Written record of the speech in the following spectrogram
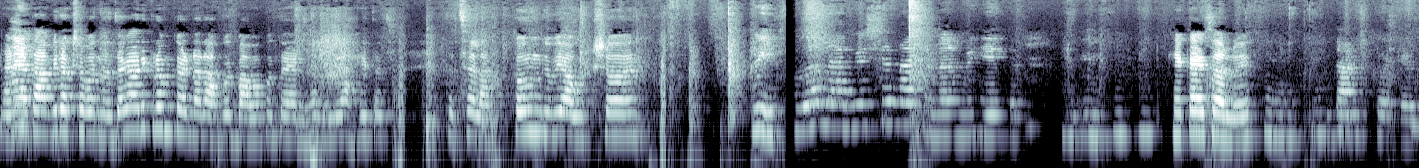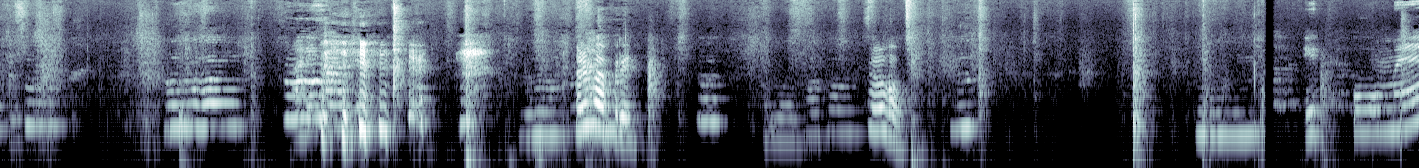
आणि आता आम्ही रक्षाबंधनचा कार्यक्रम करणार आहोत. बाबा पण तयार झालेले आहेतच. तर चला करून घेऊया औक्षण. हे काय चालू आहे? डान्स करते अरे बापरे. हो हो. एक ओम आहे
